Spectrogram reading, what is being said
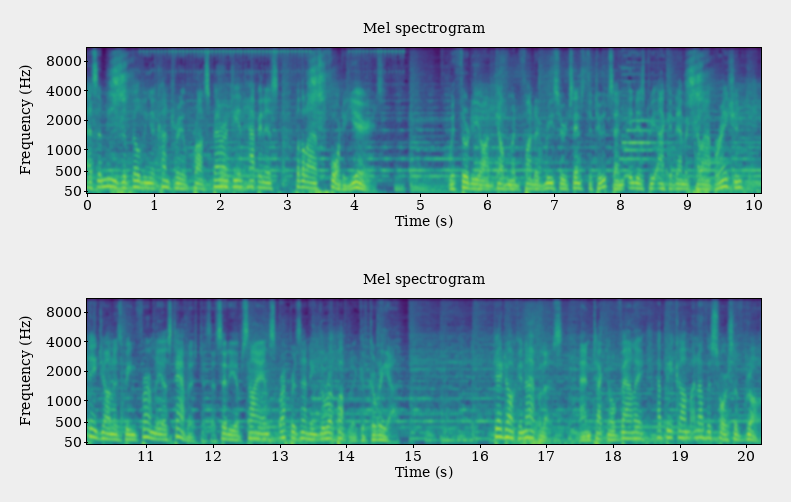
as a means of building a country of prosperity and happiness for the last 40 years. With 30 odd government funded research institutes and industry academic collaboration, Daejeon has been firmly established as a city of science representing the Republic of Korea. Daedeok Innopolis and Techno Valley have become another source of growth,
